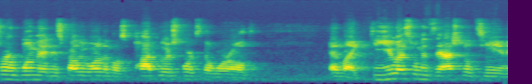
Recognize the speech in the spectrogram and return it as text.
for women is probably one of the most popular sports in the world. And like the U.S. women's national team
